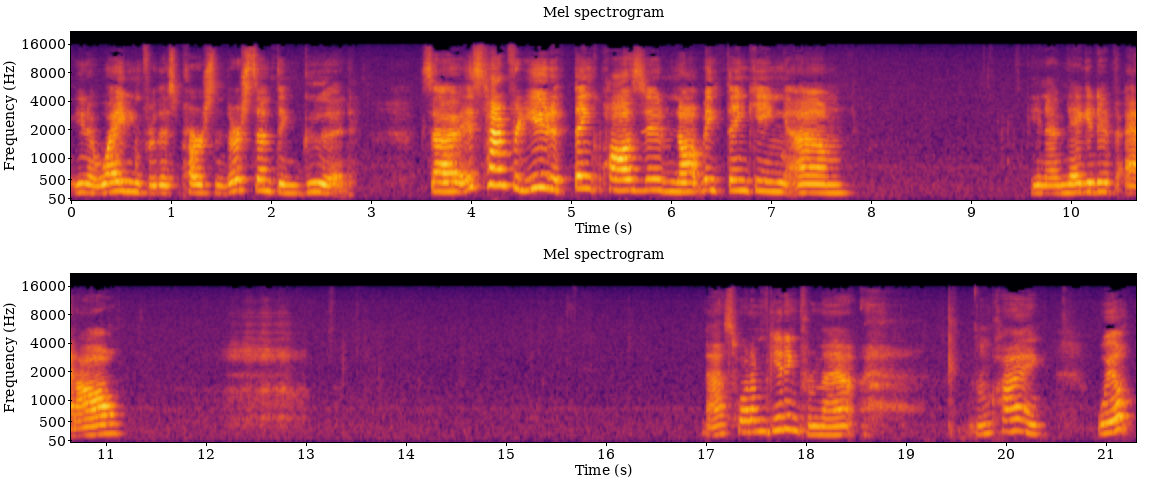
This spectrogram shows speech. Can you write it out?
You know, waiting for this person. There's something good. So it's time for you to think positive, not be thinking, um, you know, negative at all. That's what I'm getting from that. Okay. Well,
